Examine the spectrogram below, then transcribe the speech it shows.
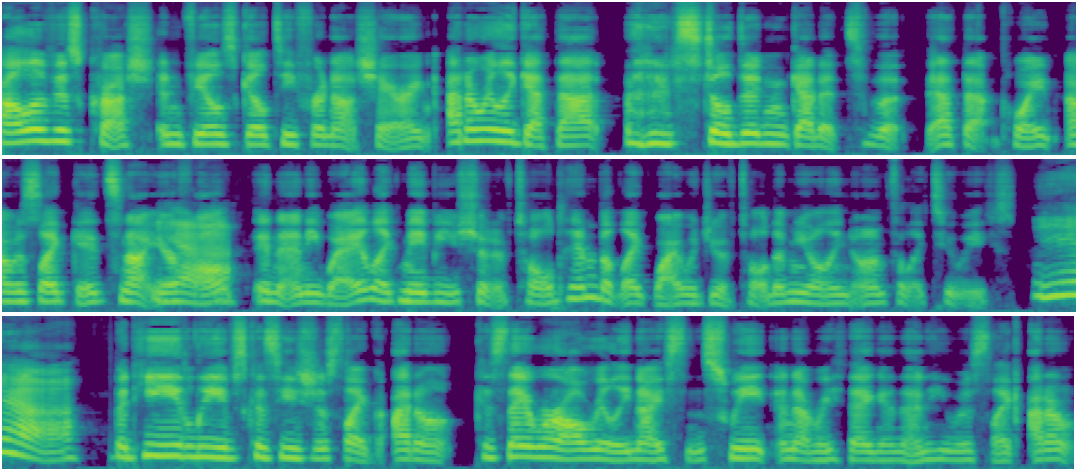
Olive is crushed and feels guilty for not sharing. I don't really get that, and I still didn't get it to the at that point. I was like, it's not your Yeah. fault in any way. Like maybe you should have told him, but like why would you have told him? You only know him for like two weeks. Yeah. But he leaves because he's just like, I don't, because they were all really nice and sweet and everything. And then he was like, I don't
